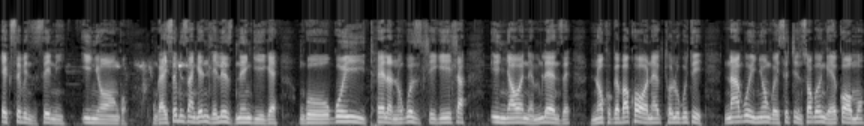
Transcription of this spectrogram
ekusebenziseni inyongo. Ungayisebenzisa ngendlela eziningi-ke ngokuyithela nokuzihlikihla inyawo nemlenze. Nokho-ke bakhona ekuthola ukuthi nakuyinyongo isetshenziswa kwengekomo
